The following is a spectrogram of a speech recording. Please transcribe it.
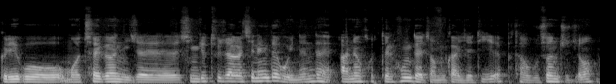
그리고 뭐 최근 이제 신규 투자가 진행되고 있는데 아는 호텔 홍대점과 이제 DF 타워 우선주죠.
